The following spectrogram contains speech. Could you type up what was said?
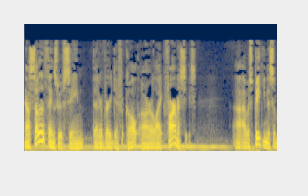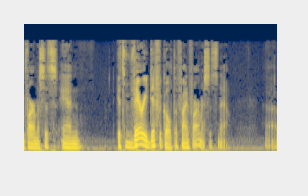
Now, some of the things we've seen that are very difficult are like pharmacies. Uh, I was speaking to some pharmacists, and it's very difficult to find pharmacists now. Uh,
